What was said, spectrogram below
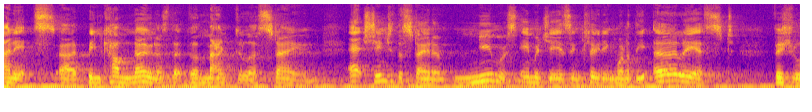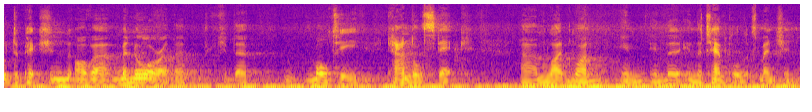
and it's uh, become known as the, the Magdala stone. Etched into the stone are numerous images, including one of the earliest visual depiction of a menorah, the, the multi candlestick, um, like one in, in, the, in the temple that's mentioned.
